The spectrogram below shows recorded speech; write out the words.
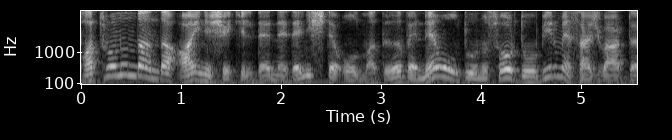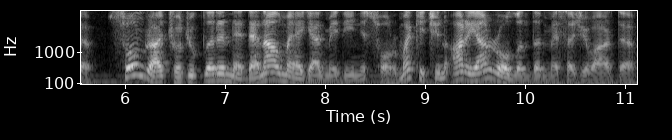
Patronundan da aynı şekilde neden işte olmadığı ve ne olduğunu sorduğu bir mesaj vardı. Sonra çocukları neden almaya gelmediğini sormak için arayan Roland'ın mesajı vardı.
